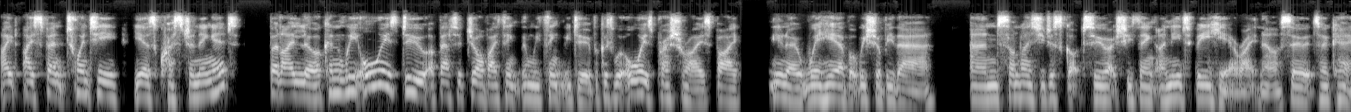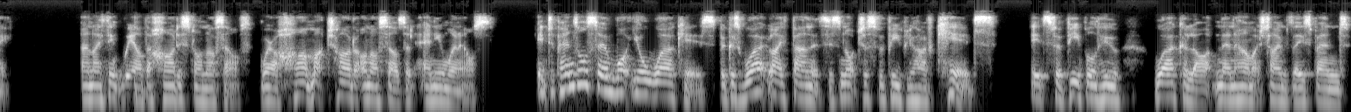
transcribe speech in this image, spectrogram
I, I spent 20 years questioning it, but I look and we always do a better job, I think, than we think we do because we're always pressurized by you know, we're here, but we should be there. And sometimes you just got to actually think, I need to be here right now. So it's okay. And I think we are the hardest on ourselves. We're hard, much harder on ourselves than anyone else. It depends also what your work is, because work life balance is not just for people who have kids. It's for people who work a lot and then how much time do they spend,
